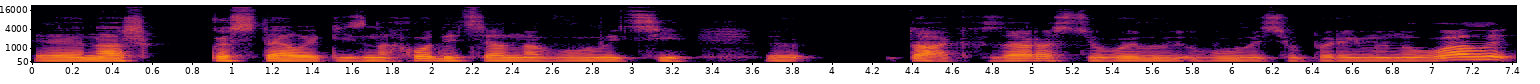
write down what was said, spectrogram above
е, наш костел, який знаходиться на вулиці. Е, так, зараз цю вулицю перейменували,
